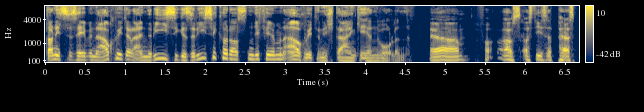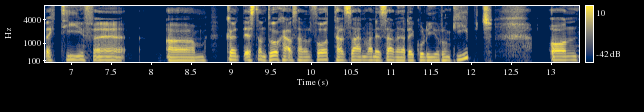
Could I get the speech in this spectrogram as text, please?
dann ist es eben auch wieder ein riesiges Risiko, das dann die Firmen auch wieder nicht eingehen wollen. Ja, aus, aus dieser Perspektive ähm, könnte es dann durchaus ein Vorteil sein, wenn es eine Regulierung gibt. Und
